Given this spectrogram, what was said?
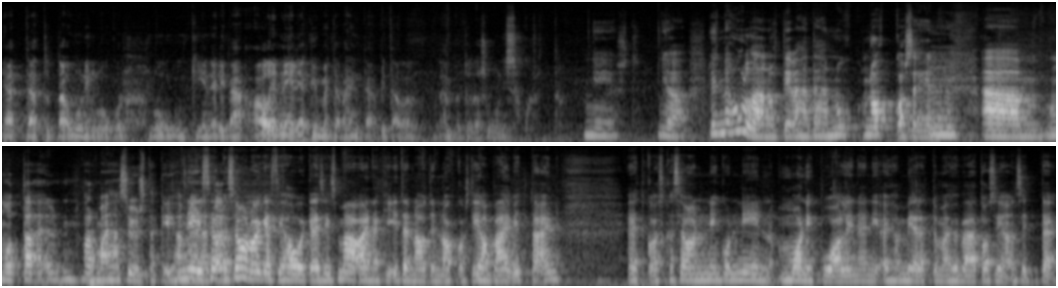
jättää tota uunin luukun, luukun kiinni. Eli vähän alle 40 vähintään pitää olla lämpötila uunissa kuivattaa. Niin just. Joo. Nyt me hullaannuttiin vähän tähän nokkoseen, mm. ähm, mutta äh, varmaan ihan syystäkin. Ihan niin, se, se on oikeasti ihan oikein. Siis mä ainakin itse nautin nokkosta ihan päivittäin. Et koska se on niin, kuin niin monipuolinen ja ihan mielettömän hyvää tosiaan sitten,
